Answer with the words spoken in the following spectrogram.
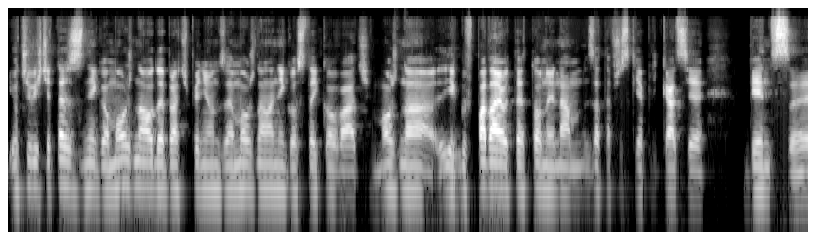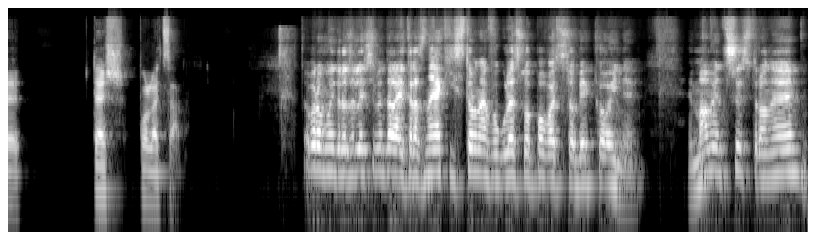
i oczywiście też z niego można odebrać pieniądze, można na niego stejkować, można, jakby wpadają te tony nam za te wszystkie aplikacje, więc e, też polecam. Dobra, moi drodzy, lecimy dalej. Teraz na jakich stronach w ogóle swapować sobie coiny? Mamy trzy strony,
